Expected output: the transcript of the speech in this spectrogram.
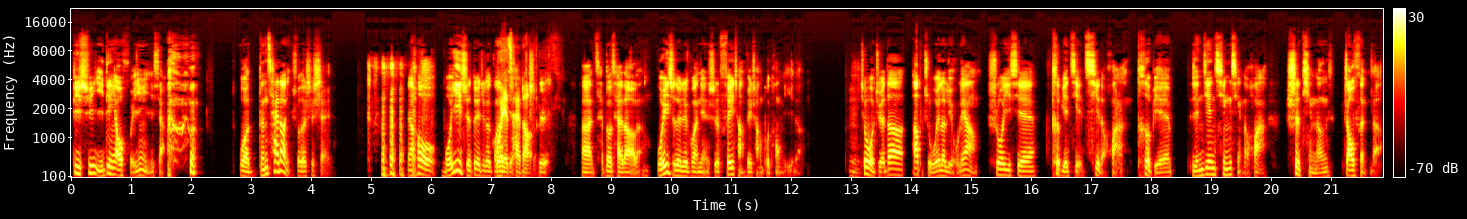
必须一定要回应一下。我能猜到你说的是谁，然后我一直对这个观点，我也猜到了。啊，猜都猜到了。我一直对这个观点是非常非常不同意的。嗯，就我觉得 UP 主为了流量说一些特别解气的话，特别人间清醒的话，是挺能招粉的。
